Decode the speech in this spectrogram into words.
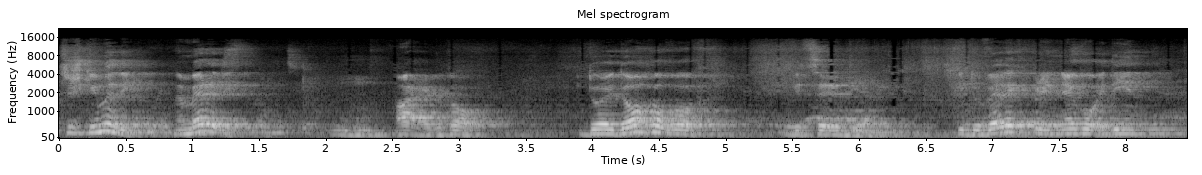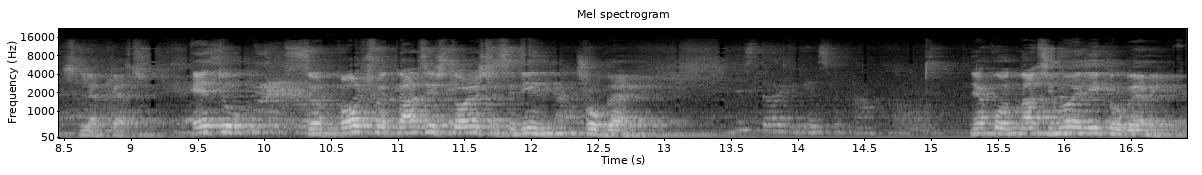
Всички има ли? Намери ли? А, е готово. Дойдоха в Вицедия и доведех при него един слепец. Ето, започва тази история с един проблем. Някой от нас има ли проблеми?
